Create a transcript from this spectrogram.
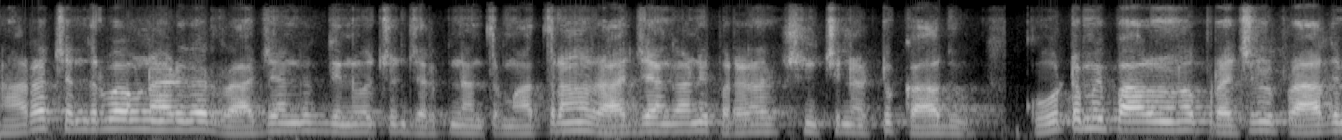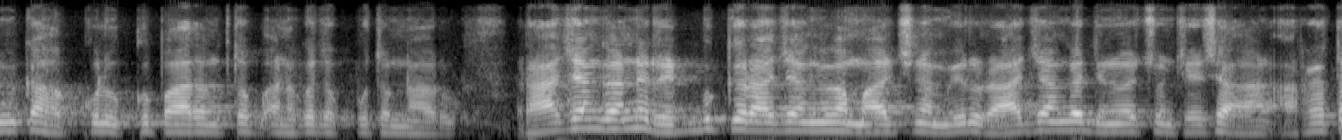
నారా చంద్రబాబు నాయుడు గారు రాజ్యాంగ దినోత్సవం జరిపినంత మాత్రాన రాజ్యాంగాన్ని పరిరక్షించినట్టు కాదు. కూటమి పాలనలో ప్రజలు ప్రాథమిక హక్కులు ఉక్కుపాదంతో అనగదొక్కుతున్నారు రాజ్యాంగాన్ని రెడ్ బుక్ రాజ్యాంగంగా మార్చిన మీరు రాజ్యాంగ దినోత్సవం చేసే అర్హత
